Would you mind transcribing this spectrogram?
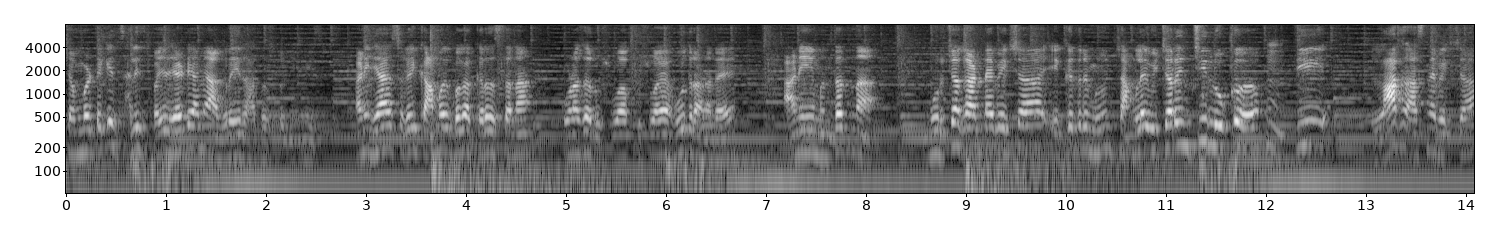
शंभर टक्के झालीच पाहिजे. यासाठी आम्ही आग्रही राहत असतो नेहमीच. आणि ह्या सगळी कामं बघा करत असताना कोणाचा रुसवा फुसवा होत राहणार आहे. आणि म्हणतात ना मोर्चा काढण्यापेक्षा एकत्र मिळून चांगल्या विचारांची लोक ती लाख असण्यापेक्षा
